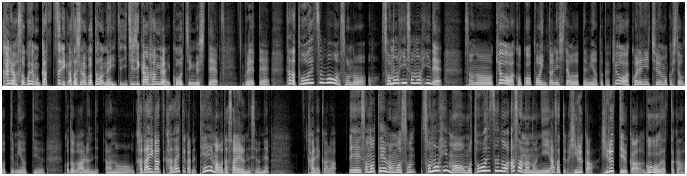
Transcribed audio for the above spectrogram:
彼はそこでもがっつり私のことをね 1, 1時間半ぐらいコーチングしてくれてただ当日もそのその日その日でその今日はここをポイントにして踊ってみようとか今日はこれに注目して踊ってみようっていうことがあるんであの課題が課題というかねテーマを出されるんですよね。彼から。でそのテーマもその日ももう当日の朝なのに朝っていうか昼か。昼っていうか午後だったか。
